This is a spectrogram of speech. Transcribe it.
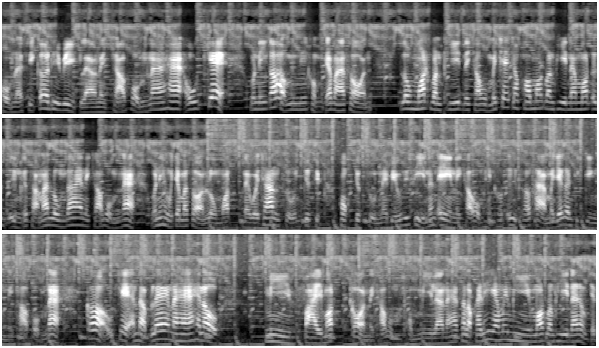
ผมนะซิกเกอร์ทีวีอีกแล้วนะครับผมนะฮะโอเค วันนี้ก็วันนี้ผมจะมาสอน ลงมอดวันพีชนะครับผมไม่ใช่เฉพาะมอดวันพีชนะมอดอื่นๆ ก็สามารถลงได้นะครับผมนะวันนี้ผมจะมาสอนลงมอดในเวอร์ชัน0.16.0 ในบิลที่4นั่นเองนะครับผมเห็นคนอื่นเขาถามมาเยอะกันจริงๆนะครับผมนะก็โอเค อันดับแรกนะฮะให้เรามีไฟล์มอดก่อนนะครับผมผมมีแล้วนะฮะสำหรับใครที่ยังไม่มีมอดวันพีนะผมจะ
